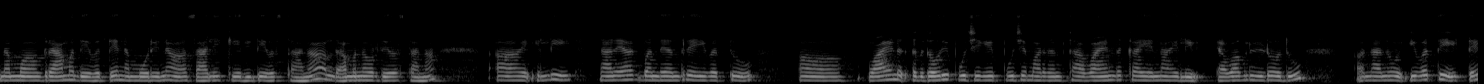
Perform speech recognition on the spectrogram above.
ನಮ್ಮ ಗ್ರಾಮ ದೇವತೆ, ನಮ್ಮೂರಿನ ಸಾಲಿಕೇರಿ ದೇವಸ್ಥಾನ ಅಮ್ಮನವ್ರ ದೇವಸ್ಥಾನ. ಇಲ್ಲಿ ನಾನು ಯಾಕೆ ಬಂದೆ ಅಂದರೆ ಇವತ್ತು ವಾಯಣ ಅದು ಗೌರಿ ಪೂಜೆಗೆ ಪೂಜೆ ಮಾಡಿದಂಥ ವಾಯಣದ ಕಾಯಿಯನ್ನು ಇಲ್ಲಿ ಯಾವಾಗಲೂ ಇಡೋದು ನಾನು ಇವತ್ತೇ ಇಟ್ಟೆ.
